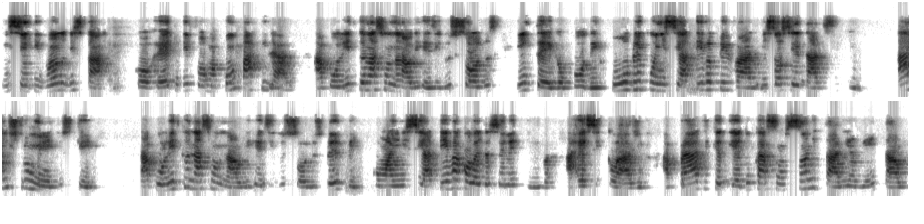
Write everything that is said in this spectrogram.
incentivando o descarte correto de forma compartilhada. A Política Nacional de Resíduos Sólidos integra o poder público, iniciativa privada e sociedade civil. Há instrumentos que a Política Nacional de Resíduos Sólidos prevê, como a iniciativa coleta seletiva, a reciclagem, a prática de educação sanitária e ambiental,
